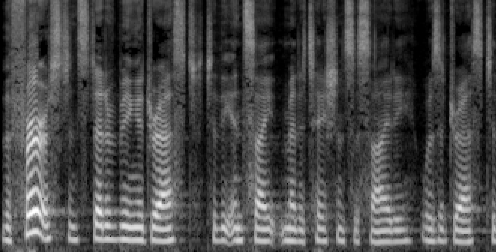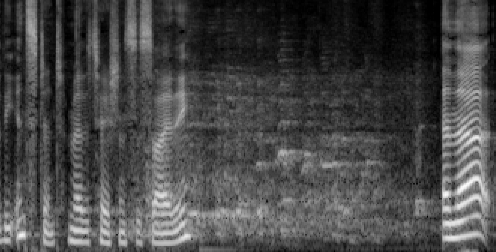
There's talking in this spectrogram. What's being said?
The first, instead of being addressed to the Insight Meditation Society, was addressed to the Instant Meditation Society. and that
